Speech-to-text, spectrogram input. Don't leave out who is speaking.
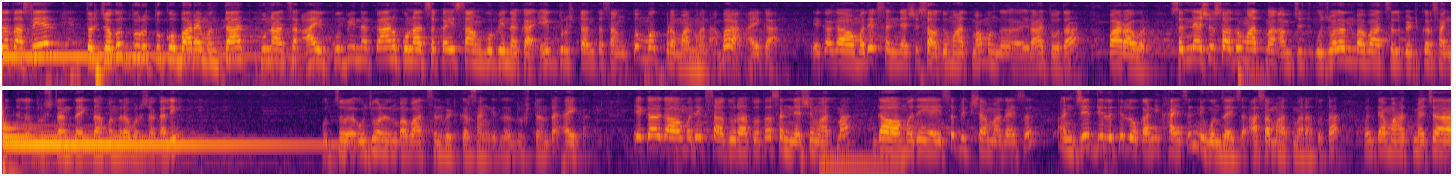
Speaker 1: असेल तर जगद्गुरु तुकोबाराय म्हणतात कुणाचं ऐकू बी नका आणि कुणाचं काही सांगू बी नका. एक दृष्टांत सांगतो मग प्रमाण म्हणा. बा ऐका. एका गावामध्ये एक संन्याशी साधू महात्मा मग राहत होता पारावर. संन्याशी साधू महात्मा आमचे उज्ज्वलन बाबा अचलबेटकर सांगितलेलं दृष्टांत एक दहा पंधरा वर्षाखाली. उज्ज्वलन बाबा अचलबेटकर सांगितलेलं दृष्टांत ऐका. एका गावामध्ये एक साधू राहत होता संन्याशी महात्मा. गावामध्ये यायचं भिक्षा मागायचं आणि जे दिलं ते लोकांनी खायचं निघून जायचं असा महात्मा राहत होता. पण त्या महात्म्याच्या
